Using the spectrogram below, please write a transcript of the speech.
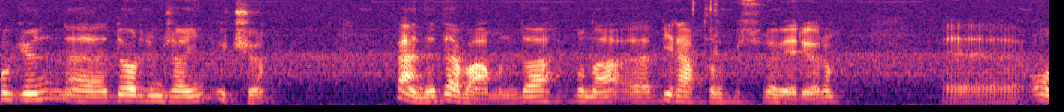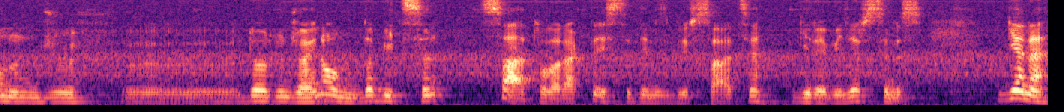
Bugün 4. ayın 3'ü. Ben de devamında buna e, bir haftalık bir süre veriyorum. 10. 4. ayın 10'unda bitsin. Saat olarak da istediğiniz bir saati girebilirsiniz. Gene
